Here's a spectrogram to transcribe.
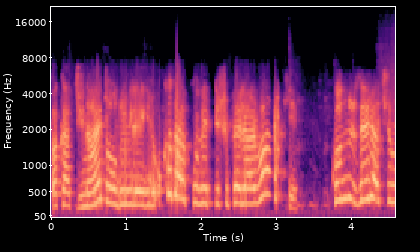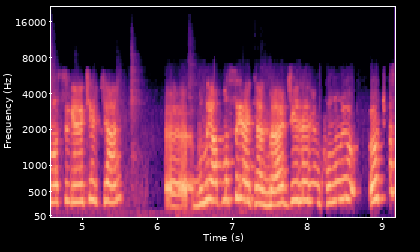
Fakat cinayet olduğu ile ilgili o kadar kuvvetli şüpheler var ki konunun üzeri açılması gerekirken bunu yapması gereken mercilerin konuyu örtbas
